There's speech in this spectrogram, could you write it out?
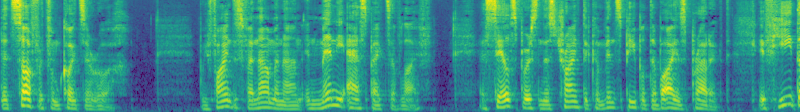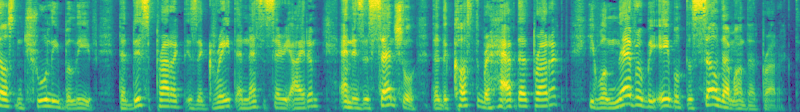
that suffered from Koitzer Ruach. We find this phenomenon in many aspects of life a salesperson is trying to convince people to buy his product, if he doesn't truly believe that this product is a great and necessary item and is essential that the customer have that product, he will never be able to sell them on that product.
